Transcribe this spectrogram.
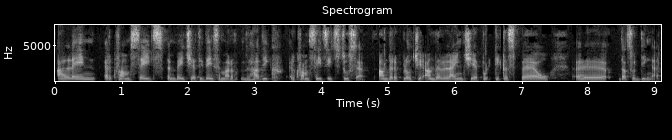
Alleen er kwam steeds een beetje het idee, maar, had ik, er kwam steeds iets tussen. Andere plotje, ander lijntje, politieke spel, dat soort dingen.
